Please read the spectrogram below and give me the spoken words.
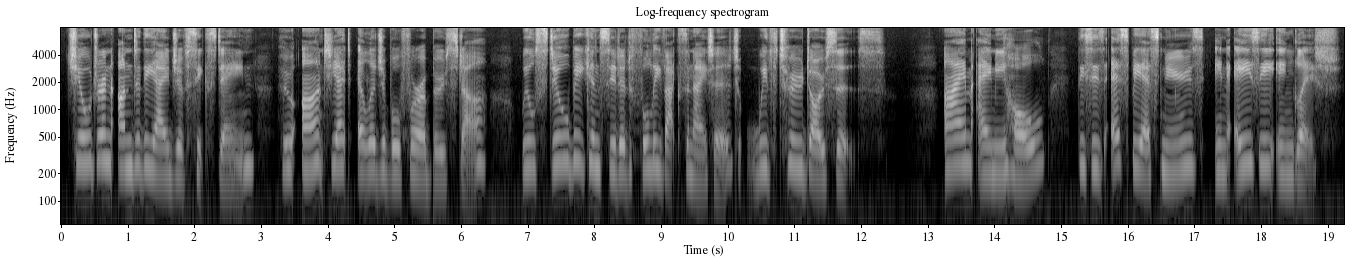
Children under the age of 16 who aren't yet eligible for a booster will still be considered fully vaccinated with two doses. I'm Amy Hall. This is SBS News in Easy English.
